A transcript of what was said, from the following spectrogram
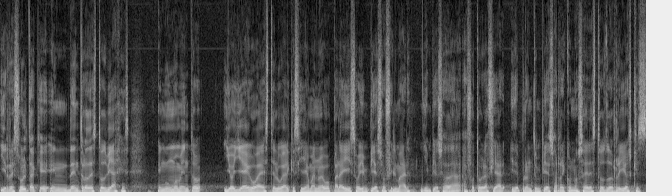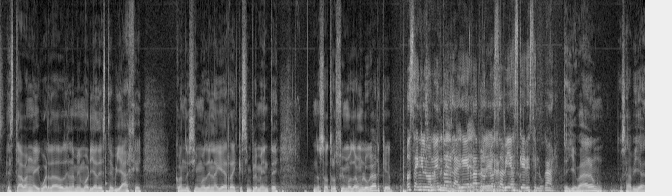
Y resulta que en, dentro de estos viajes, en un momento yo llego a este lugar que se llama Nuevo Paraíso y empiezo a filmar y empiezo a, fotografiar y de pronto empiezo a reconocer estos dos ríos que estaban ahí guardados en la memoria de este viaje cuando hicimos en la guerra y que simplemente nosotros fuimos a un lugar que... O sea, en el momento de la guerra tú no sabías que era ese lugar. Te llevaron, o sea, había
